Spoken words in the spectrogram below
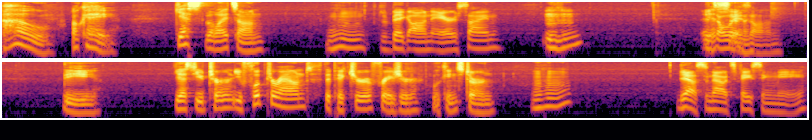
oh, okay. Yes, the light's on. Mm-hmm. The big on air sign. Mm-hmm. It's Yes, always uh, on. The yes, you turned. You flipped around the picture of Frasier looking stern. Yeah, so now it's facing me.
